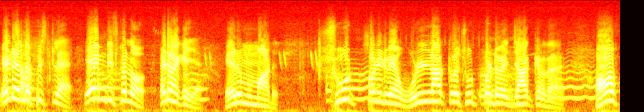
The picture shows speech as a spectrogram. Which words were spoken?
எடு அந்த பிஸ்டல ஏம் திஸ் ஃபெலோ எடுடா கைய. எரும மாடு. ஷூட் பண்ணிடுவேன் உள்நாக்குல ஷூட் பண்ணுவேன் ஜாக்கிரதை. ஆஃப்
